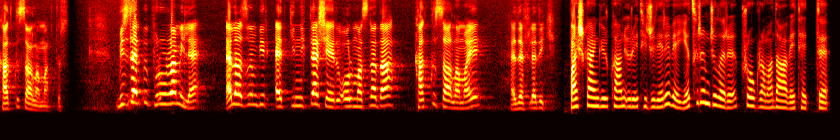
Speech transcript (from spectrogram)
katkı sağlamaktır. Bizler bu program ile Elazığ'ın bir etkinlikler şehri olmasına da katkı sağlamayı hedefledik. Başkan Gürkan üreticileri ve yatırımcıları programa davet etti.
